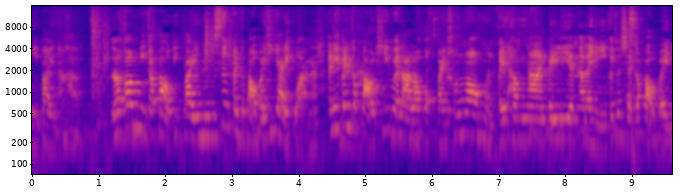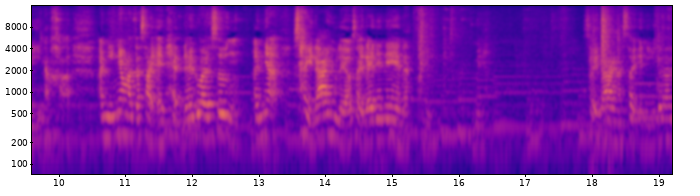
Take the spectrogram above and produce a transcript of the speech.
นี้ไปนะคะ แล้วก็มีกระเป๋าอีกใบหนึ่งซึ่งเป็นกระเป๋าใบที่ใหญ่กว่านะ อันนี้เป็นกระเป๋าที่เวลาเราออกไปข้างนอกเหมือนไปทำงานไปเรียนอะไรอย่างนี้ก็จะใช้กระเป๋าใบนี้นะคะ อันนี้เนี่ยมันจะใส่ iPad ได้ด้วย ซึ่งอันเนี้ยใส่ได้อยู่แล้วใส่ได้แน่ๆนะใส่ได้นะใส่อันนี้ก็ได้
